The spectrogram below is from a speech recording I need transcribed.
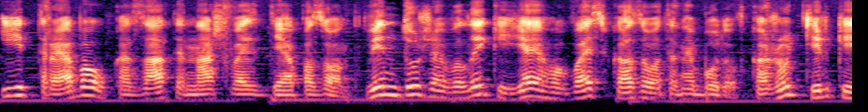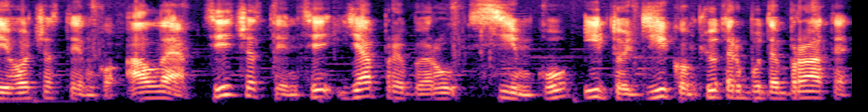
і треба вказати наш весь діапазон. Він дуже великий, я його весь вказувати не буду. Вкажу тільки його частинку. Але в цій частинці я приберу сімку, і тоді комп'ютер буде брати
